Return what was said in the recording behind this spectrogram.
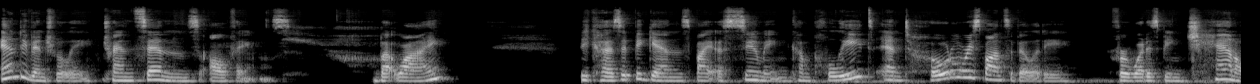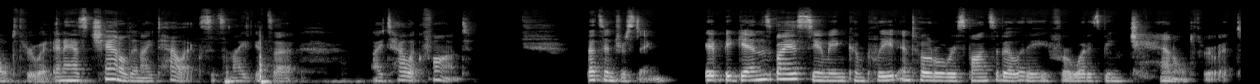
and eventually transcends all things. But why? Because it begins by assuming complete and total responsibility for what is being channeled through it. And it has channeled in italics. It's an it's a italic font. That's interesting. It begins by assuming complete and total responsibility for what is being channeled through it.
